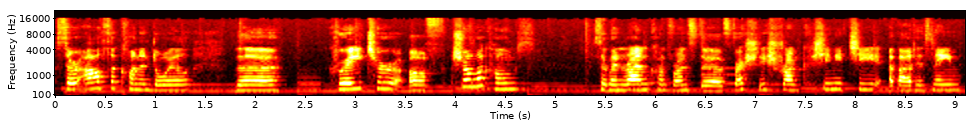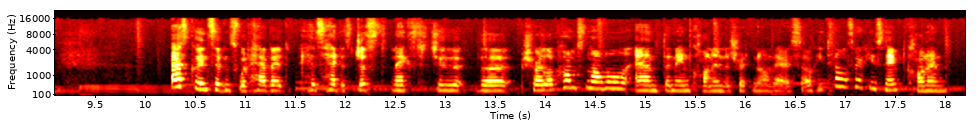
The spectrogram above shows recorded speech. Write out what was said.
Sir Arthur Conan Doyle, the creator of Sherlock Holmes. So, when Ran confronts the freshly shrunk Shinichi about his name, as coincidence would have it, his head is just next to the Sherlock Holmes novel, and the name Conan is written on there. So he tells her he's named Conan.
